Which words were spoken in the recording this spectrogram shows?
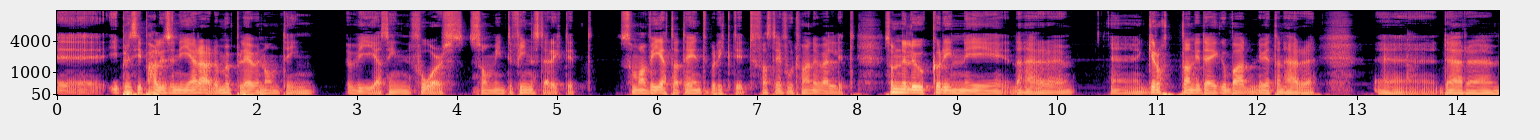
eh, i princip hallucinerar. De upplever någonting via sin force som inte finns där riktigt. Som man vet att det är inte på riktigt, fast det är fortfarande väldigt... Som när Luke går in i den här eh, grottan i Dagobah, ni vet den här... Eh, där eh,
